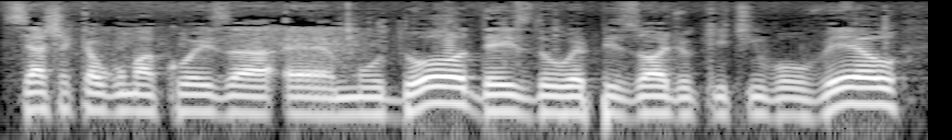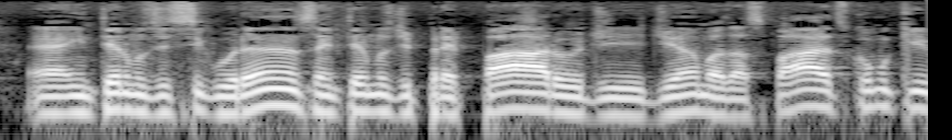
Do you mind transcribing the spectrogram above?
Você acha que alguma coisa é, mudou desde o episódio que te envolveu, é, em termos de segurança, em termos de preparo de, de ambas as partes? Como que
